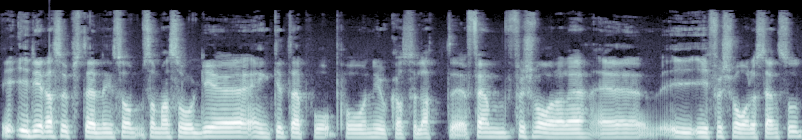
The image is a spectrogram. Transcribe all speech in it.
i, i deras uppställning som, som man såg eh, enkelt där på, på Newcastle att eh, fem försvarare eh, i, i och sen så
